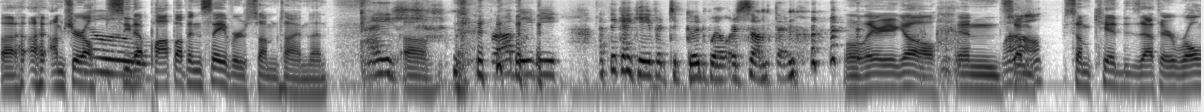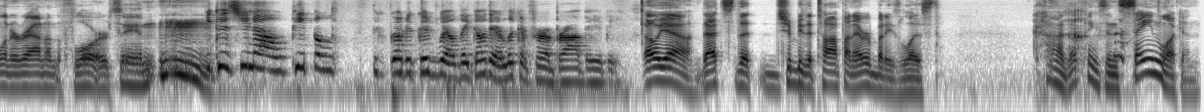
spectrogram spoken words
uh, I, I'm sure I'll No. see that pop up in Savers sometime then. I Um, bra baby. I think I gave it to Goodwill or something. well, there you go. And Wow. some some kid is out there rolling around on the floor saying, because you know, people who go to Goodwill, they go there looking for a bra baby. "Oh yeah, that's the should be the top on everybody's list." God, that thing's insane looking.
